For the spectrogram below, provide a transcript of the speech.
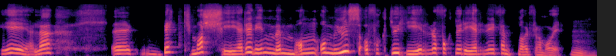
hele eh, Beck marsjerer inn med mann og mus og fakturerer og fakturerer i 15 år framover. Mm.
